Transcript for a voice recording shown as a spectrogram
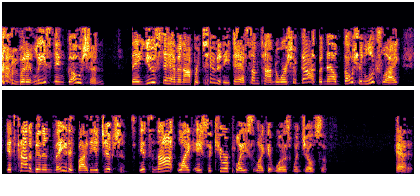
but at least in Goshen, they used to have an opportunity to have some time to worship God, but now Goshen looks like it's kind of been invaded by the Egyptians. It's not like a secure place like it was when Joseph had it.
